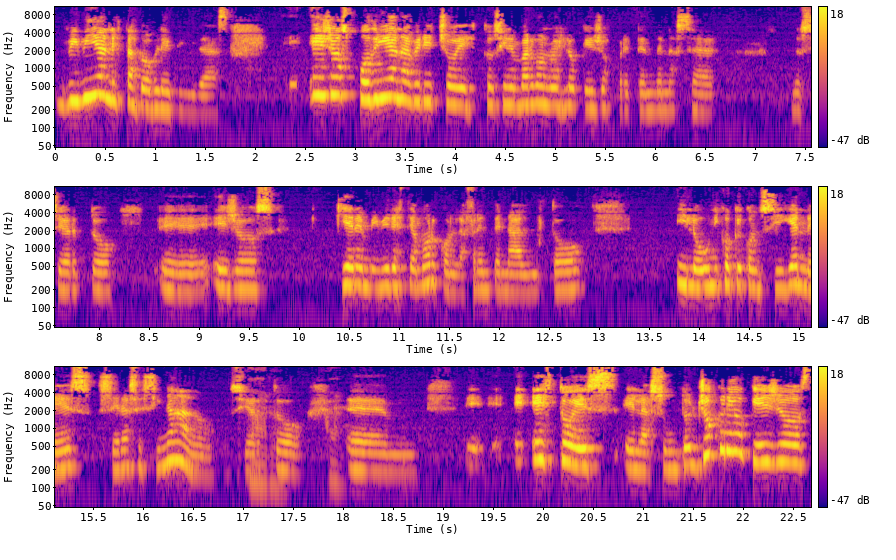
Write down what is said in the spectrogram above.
vivían estas dobles vidas ellos podrían haber hecho esto, sin embargo no es lo que ellos pretenden hacer, ¿no es cierto? Eh, ellos quieren vivir este amor con la frente en alto y lo único que consiguen es ser asesinado, ¿cierto? Em, e, e, esto es el asunto. Yo creo que ellos,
